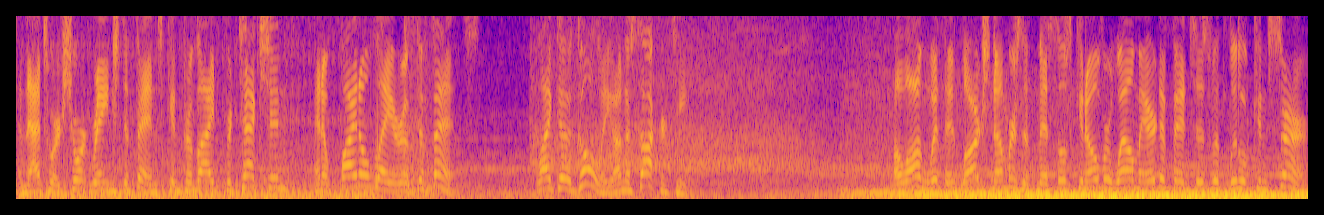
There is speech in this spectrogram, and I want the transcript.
And that's where short range defense can provide protection and a final layer of defense, like a goalie on a soccer team. Along with it, large numbers of missiles can overwhelm air defenses with little concern.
